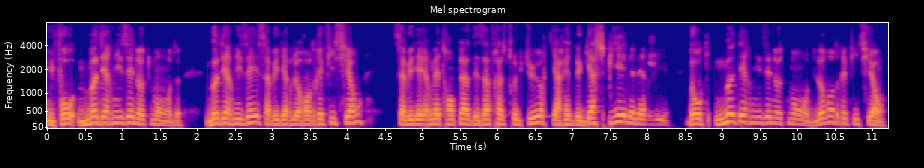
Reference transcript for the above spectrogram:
il faut moderniser notre monde. Moderniser, ça veut dire le rendre efficient, ça veut dire mettre en place des infrastructures qui arrêtent de gaspiller l'énergie. Donc, moderniser notre monde, le rendre efficient,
